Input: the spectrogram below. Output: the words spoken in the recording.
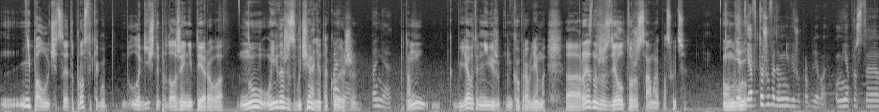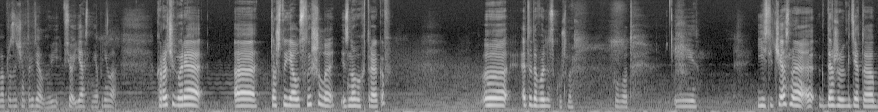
не получится. Это просто, как бы, логичное продолжение первого. Ну, у них даже звучание такое понятно, же. Понятно. Потому как бы, я в этом не вижу никакой проблемы. А, Резнер же сделал то же самое, по сути. Он Нет, вы- я тоже в этом не вижу проблемы. У меня просто вопрос, зачем так делать. Все, ясно, я поняла. Короче говоря, э, то, что я услышала из новых треков, э, это довольно скучно. Вот. И если честно, э, даже где-то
